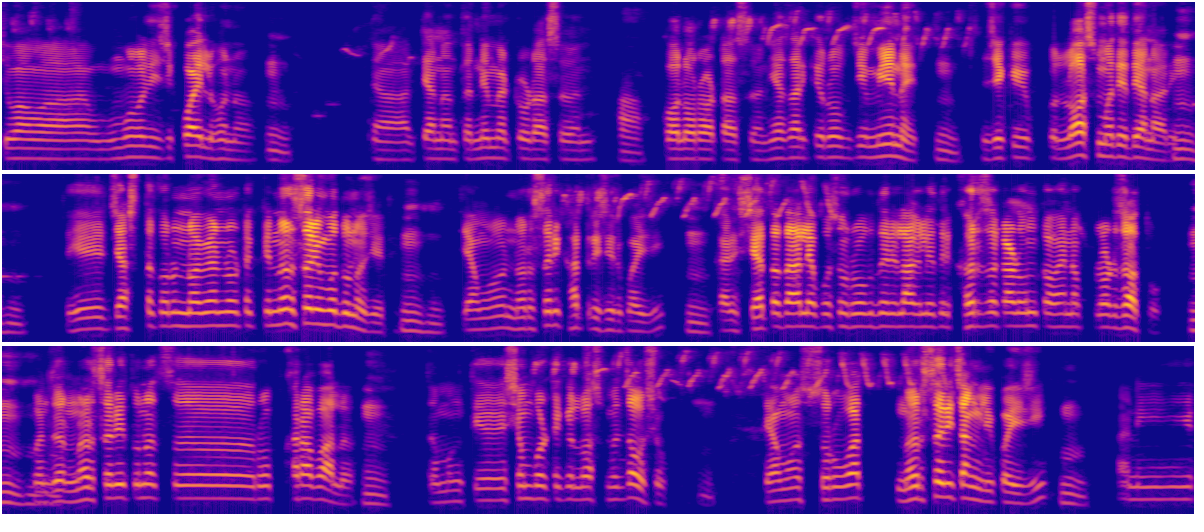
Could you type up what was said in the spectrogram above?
किंवा मुळीची कॉईल होणं हम्म. त्या- त्यानंतर नेमॅटोड असन हा. कॉलोरॉट असन यासारखे रोग जे मेन आहेत. जे की लॉसमध्ये देणारे हम्म, हम्म, हे जास्त करून नव्याण्णव टक्के नर्सरी मधूनच येते हम्म, हम्म. त्यामुळे नर्सरी खात्रीशीर पाहिजे हम्म. कारण शेतात आल्यापासून रोग जरी लागले तरी खर्च काढून का होईना प्लॉट जातो हम्म, पण जर नर्सरीतूनच अं, रोप खराब आलं हम्म. तर मग ते शंभर टक्के लॉसमध्ये जाऊ शकतो हम्म. त्यामुळे सुरुवात नर्सरी चांगली पाहिजे हम्म. आणि एक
